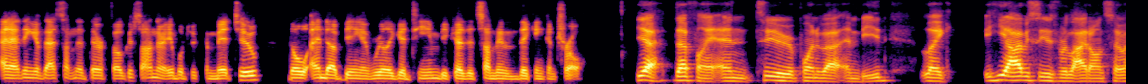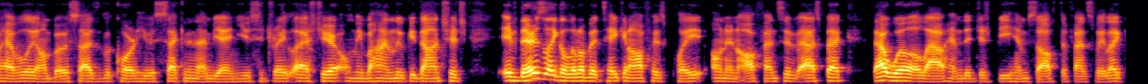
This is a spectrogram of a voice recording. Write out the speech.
And I think if that's something that they're focused on, they're able to commit to, they'll end up being a really good team because it's something that they can control. Yeah, definitely. And to your point about Embiid, like he obviously is relied on so heavily on both sides of the court. He was second in the NBA in usage rate last year, only behind Luka Doncic. If there's like a little bit taken off his plate on an offensive aspect, that will allow him to just be himself defensively. Like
